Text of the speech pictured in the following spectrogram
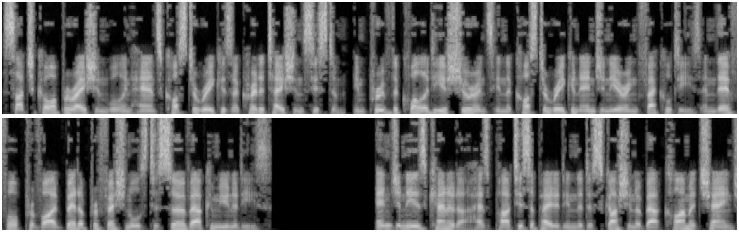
Such cooperation will enhance Costa Rica's accreditation system, improve the quality assurance in the Costa Rican engineering faculties and therefore provide better professionals to serve our communities. Engineers Canada has participated in the discussion about climate change,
